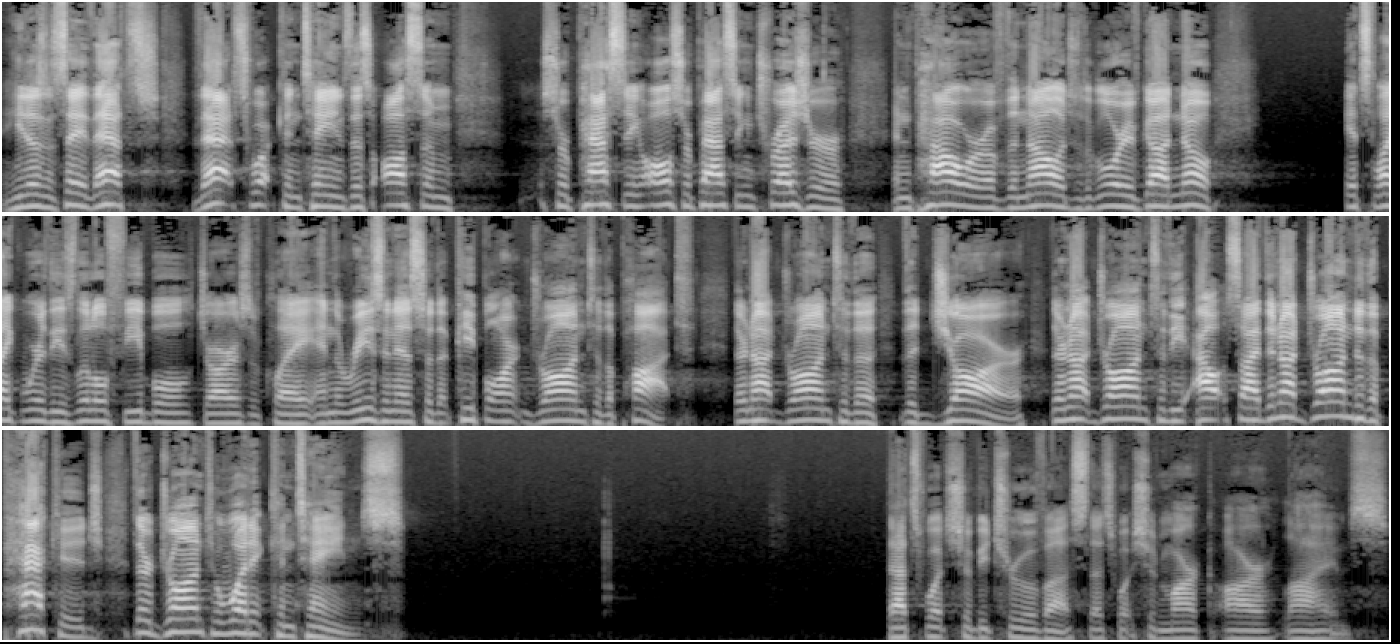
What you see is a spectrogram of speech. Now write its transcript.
He doesn't say that's, that's what contains this awesome, surpassing, all surpassing treasure and power of the knowledge of the glory of God. No, it's like we're these little feeble jars of clay, and the reason is so that people aren't drawn to the pot. They're not drawn to the, the jar. They're not drawn to the outside. They're not drawn to the package. They're drawn to what it contains. That's what should be true of us. That's what should mark our lives,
